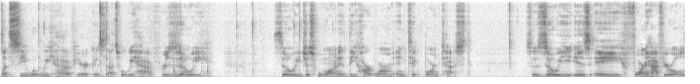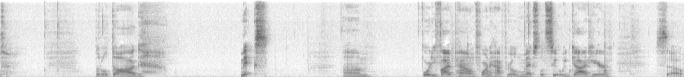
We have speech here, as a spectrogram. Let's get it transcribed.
let's see what we have here, because that's what we have for Zoe. Zoe just wanted the heartworm and tick-borne test. So Zoe is a four and a half year old little dog mix. Um, 45 pound, four and a half year old mix. Let's see what we got here. So,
